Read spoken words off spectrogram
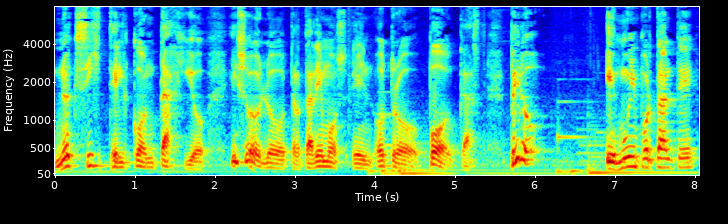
no existe el contagio. Eso lo trataremos en otro podcast. Pero es muy importante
